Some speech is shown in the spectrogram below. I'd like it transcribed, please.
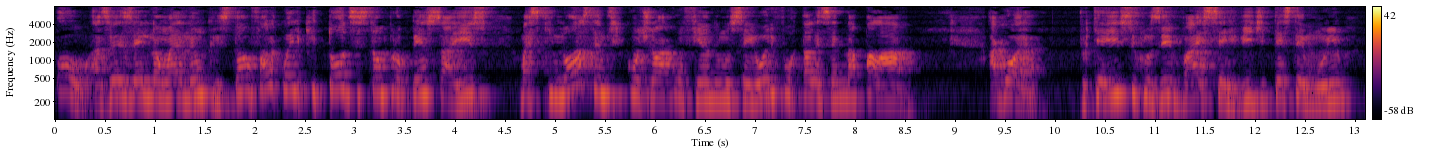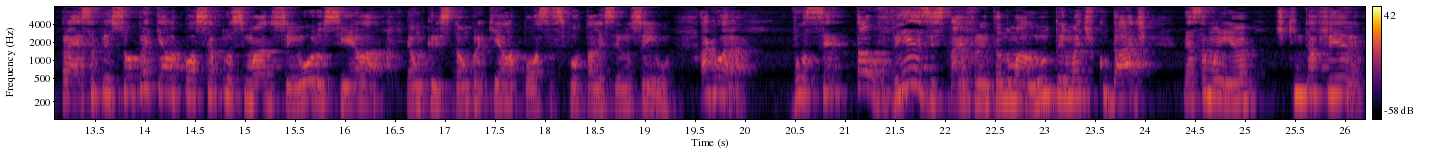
ou às vezes ele não é nenhum cristão, fala com ele que todos estão propensos a isso, mas que nós temos que continuar confiando no Senhor e fortalecendo na palavra. Agora, porque isso inclusive vai servir de testemunho para essa pessoa para que ela possa se aproximar do Senhor ou se ela é um cristão para que ela possa se fortalecer no Senhor. Agora, você talvez está enfrentando uma luta e uma dificuldade nessa manhã de quinta-feira.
